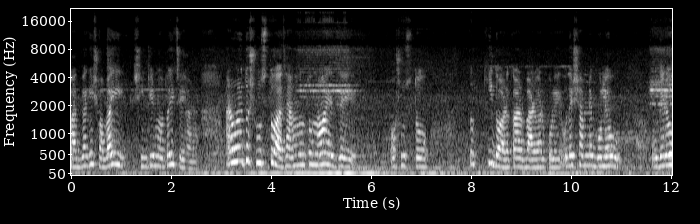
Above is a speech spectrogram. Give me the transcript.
বাদবাকি সবাই সিনটির মতোই চেহারা। আর ওরা তো সুস্থ আছে, এমন তো নয় যে অসুস্থ। তো কি দরকার বারবার করে? ওদের সামনে বলেও, ওদেরও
